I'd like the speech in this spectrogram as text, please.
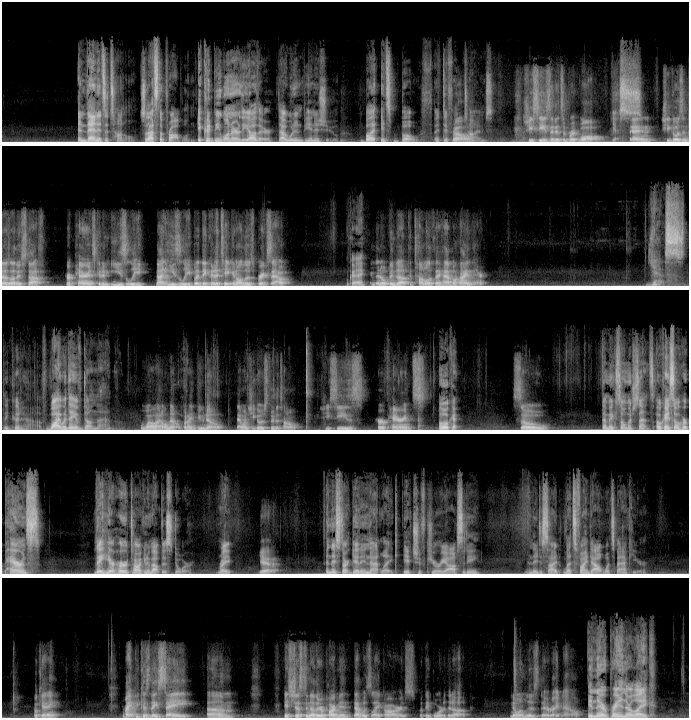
and then it's a tunnel. So that's the problem. It could be one or the other. That wouldn't be an issue, but it's both at different Well- times. She sees that it's a brick wall. Yes. Then she goes and does other stuff. Her parents could have easily, not easily, but they could have taken all those bricks out okay. and then opened up the tunnel that they have behind there. Yes, they could have. Why would they have done that? Well, I don't know, but I do know that when she goes through the tunnel, she sees her parents. Oh, okay. So That makes so much sense. Okay, so her parents they hear her talking about this door, right? yeah, And they start getting that like itch of curiosity and they decide, let's find out what's back here. okay, right, because they say um, it's just another apartment that was like ours, but they boarded it up. No one lives there right now. In their brain they're like,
